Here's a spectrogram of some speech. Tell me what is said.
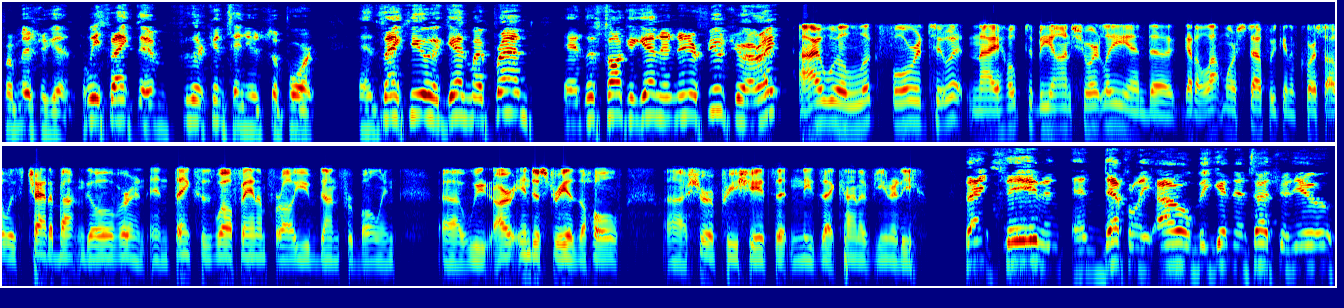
from Michigan. We thank them for their continued support. And thank you again, my friend. And let's talk again in the near future, all right? i will look forward to it and i hope to be on shortly and uh got a lot more stuff we can of course always chat about and go over and, and thanks as well phantom for all you've done for bowling uh we our industry as a whole uh sure appreciates it and needs that kind of unity Thanks, Steve. And, and definitely, I will be getting in touch with you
